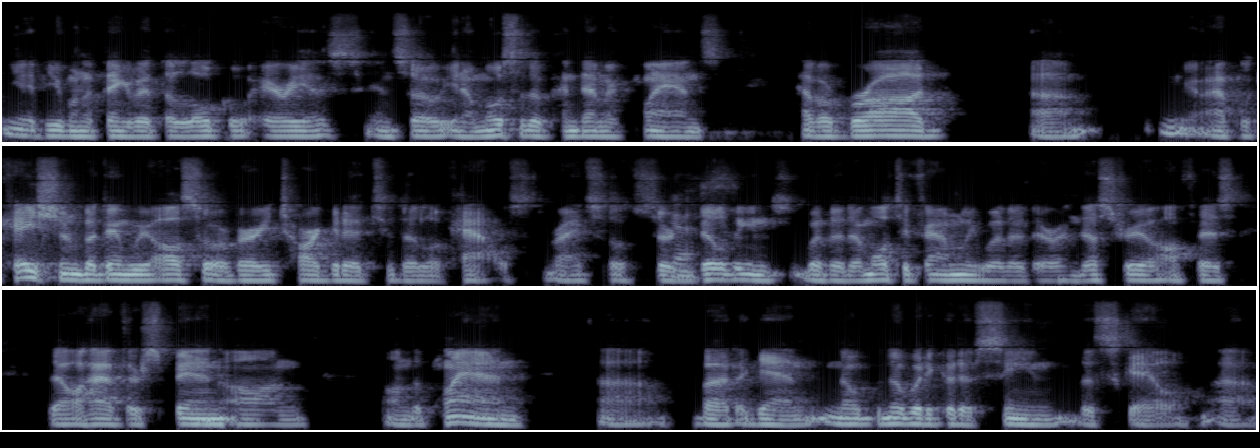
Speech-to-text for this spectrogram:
if you want to think of it, the local areas. And so, you know, most of the pandemic plans have a broad um, you know, application, but then we also are very targeted to the locales, right? So certain yes. buildings, whether they're multifamily, whether they're industrial office, they all have their spin on on the plan. Uh, but again, no, nobody could have seen the scale. Uh,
